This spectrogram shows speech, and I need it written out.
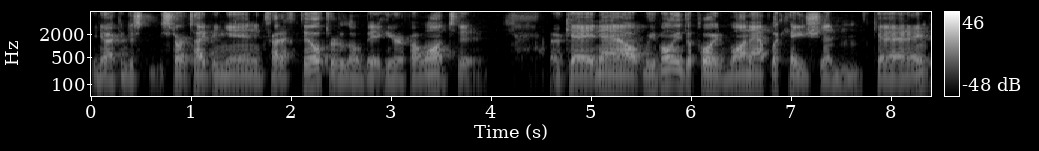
you know, I can just start typing in and try to filter a little bit here if I want to. Okay, now we've only deployed one application, okay,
